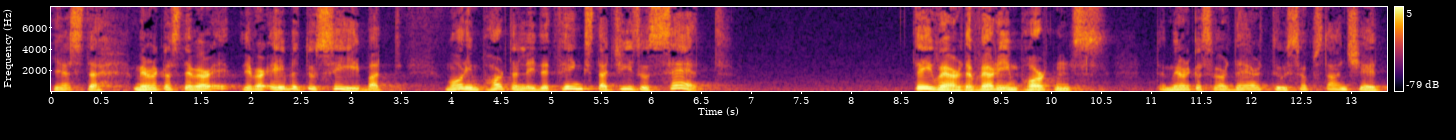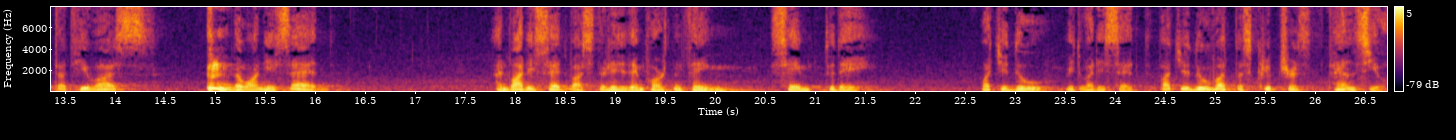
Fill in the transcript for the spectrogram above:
Yes, the miracles they were, they were able to see, but more importantly, the things that Jesus said, they were the very importance. The miracles were there to substantiate that he was the one he said. And what he said was really the important thing. Same today. What you do with what he said. What you do, what the scriptures tells you.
